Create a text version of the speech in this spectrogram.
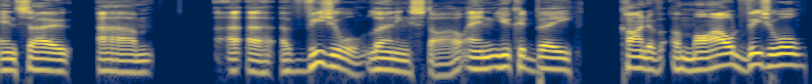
And so, um, a, a, a visual learning style, and you could be kind of a mild visual,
